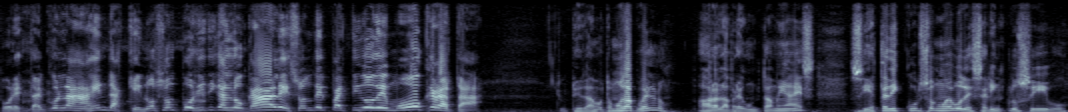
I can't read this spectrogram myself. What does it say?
por estar con las agendas que no son políticas locales, son del Partido Demócrata. Estamos de acuerdo. Ahora la pregunta mía es si este discurso nuevo de ser inclusivo,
